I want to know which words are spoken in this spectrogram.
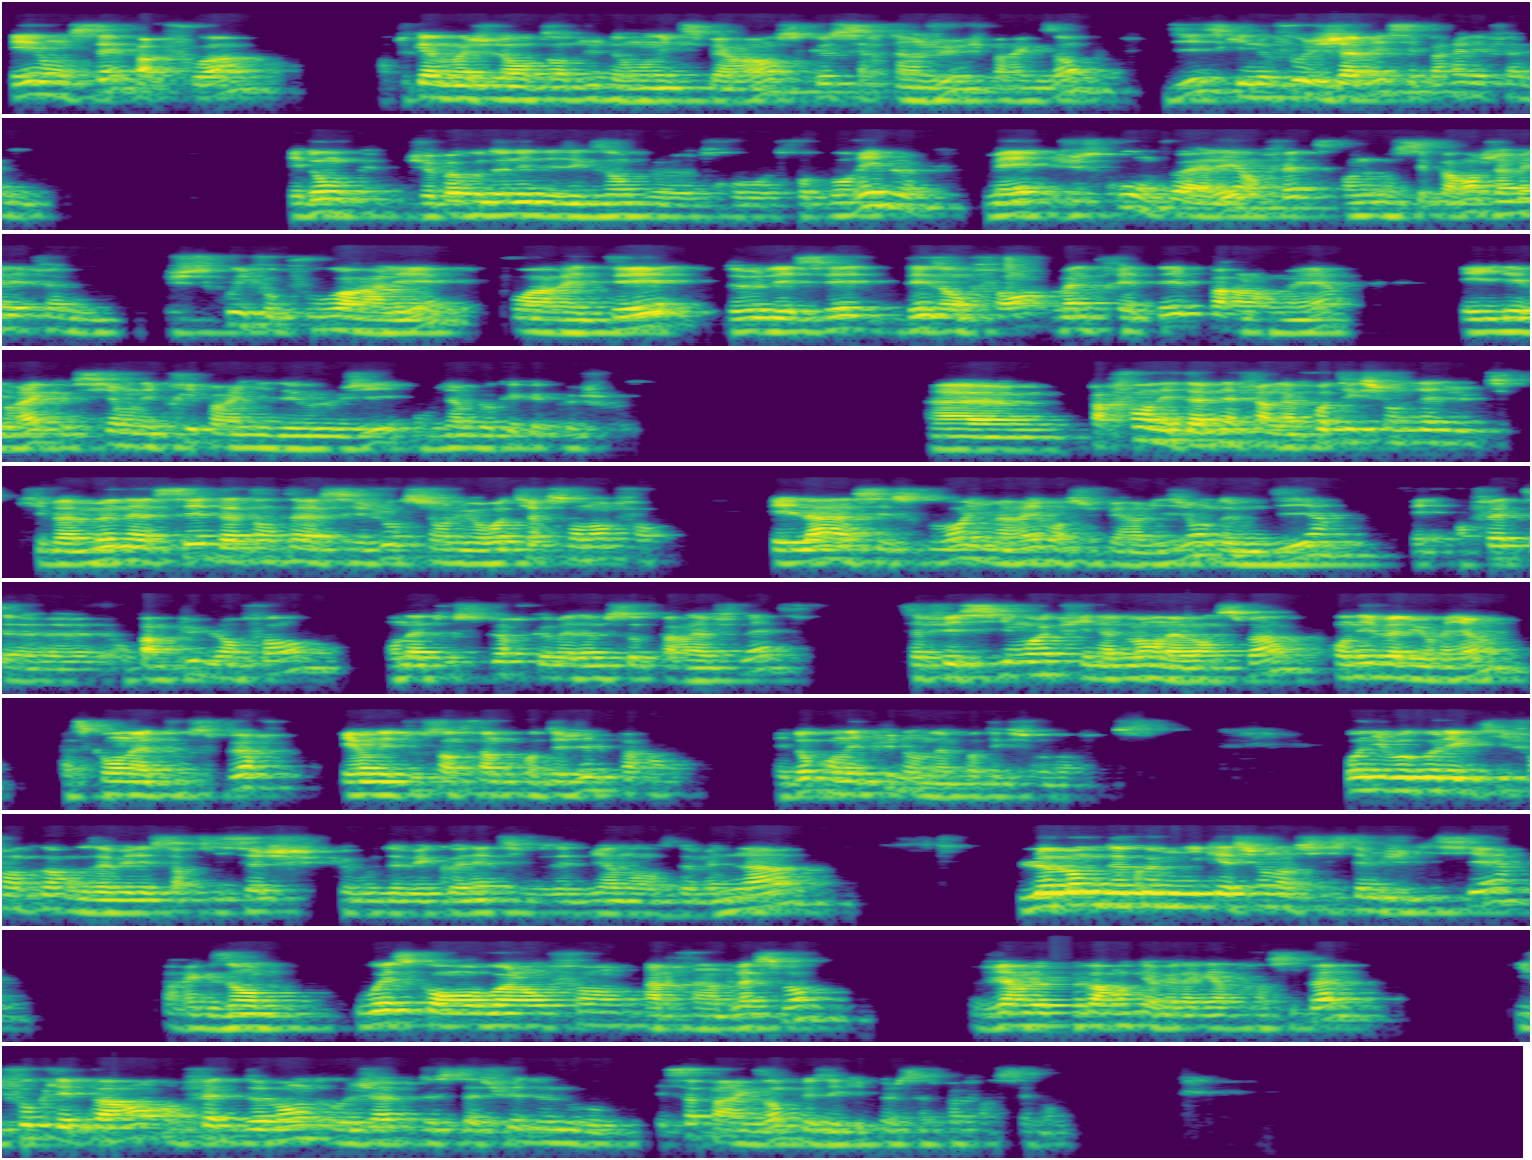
Et on sait parfois, en tout cas moi je l'ai entendu dans mon expérience, que certains juges, par exemple, disent qu'il ne faut jamais séparer les familles. Et donc, je ne vais pas vous donner des exemples trop, trop horribles, mais jusqu'où on peut aller en fait en ne séparant jamais les familles? Jusqu'où il faut pouvoir aller pour arrêter de laisser des enfants maltraités par leur mère? Et il est vrai que si on est pris par une idéologie, on vient bloquer quelque chose. Euh, parfois, on est amené à faire de la protection de l'adulte qui va menacer d'attenter à ses jours si on lui retire son enfant. Et là, assez souvent, il m'arrive en supervision de me dire, en fait, euh, on ne parle plus de l'enfant, on a tous peur que madame saute par la fenêtre, ça fait six mois que finalement on n'avance pas, qu'on n'évalue rien, parce qu'on a tous peur et on est tous en train de protéger le parent. Et donc, on n'est plus dans de la protection de l'enfance. Au niveau collectif encore, vous avez les sorties sèches que vous devez connaître si vous êtes bien dans ce domaine-là. Le manque de communication dans le système judiciaire. Par exemple, où est-ce qu'on renvoie l'enfant après un placement? Vers le parent qui avait la garde principale. Il faut que les parents, en fait, demandent au JAP de statuer de nouveau. Et ça, par exemple, les équipes ne le savent pas forcément.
